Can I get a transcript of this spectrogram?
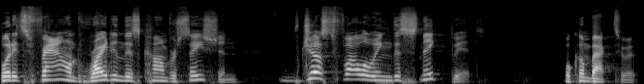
But it's found right in this conversation, just following the snake bit. We'll come back to it.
